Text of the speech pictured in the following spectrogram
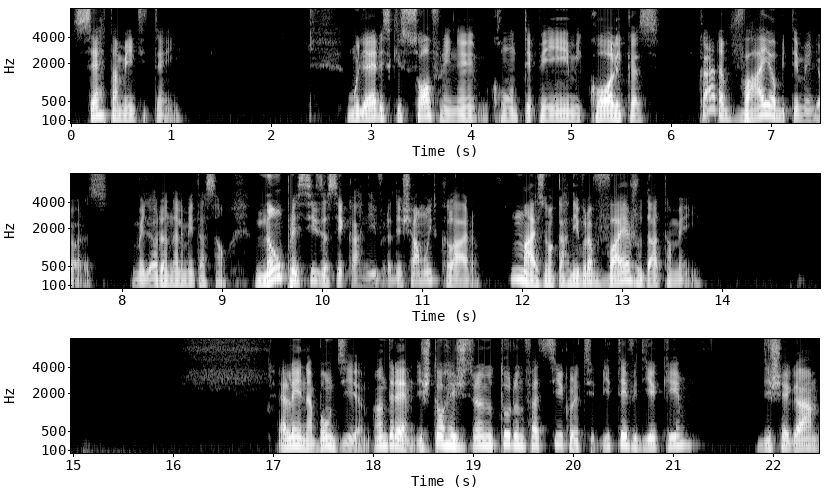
certamente tem. Mulheres que sofrem né, com TPM, cólicas, cara, vai obter melhoras, melhorando a alimentação. Não precisa ser carnívora, deixar muito claro. Mas uma carnívora vai ajudar também. Helena, bom dia. André, estou registrando tudo no Fat Secret e teve dia que de chegar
